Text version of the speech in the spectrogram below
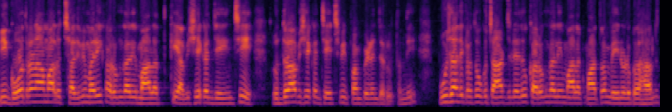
మీ గోత్రనామాలు చదివి మరీ కరుంగలి మాలకి అభిషేకం చేయించి రుద్రాభిషేకం చేయించి మీకు పంపించడం జరుగుతుంది. పూజాది క్రతువుకు ఛార్జ్ లేదు. కరుంగలి మాలకు మాత్రం వెయ్యి నూట పదహారులు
